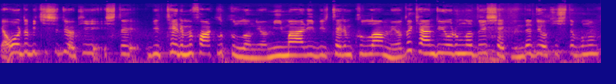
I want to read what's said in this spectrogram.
ya orada bir kişi diyor ki işte bir terimi farklı kullanıyor. Mimari bir terim kullanmıyor da kendi yorumladığı şeklinde diyor ki işte bunun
